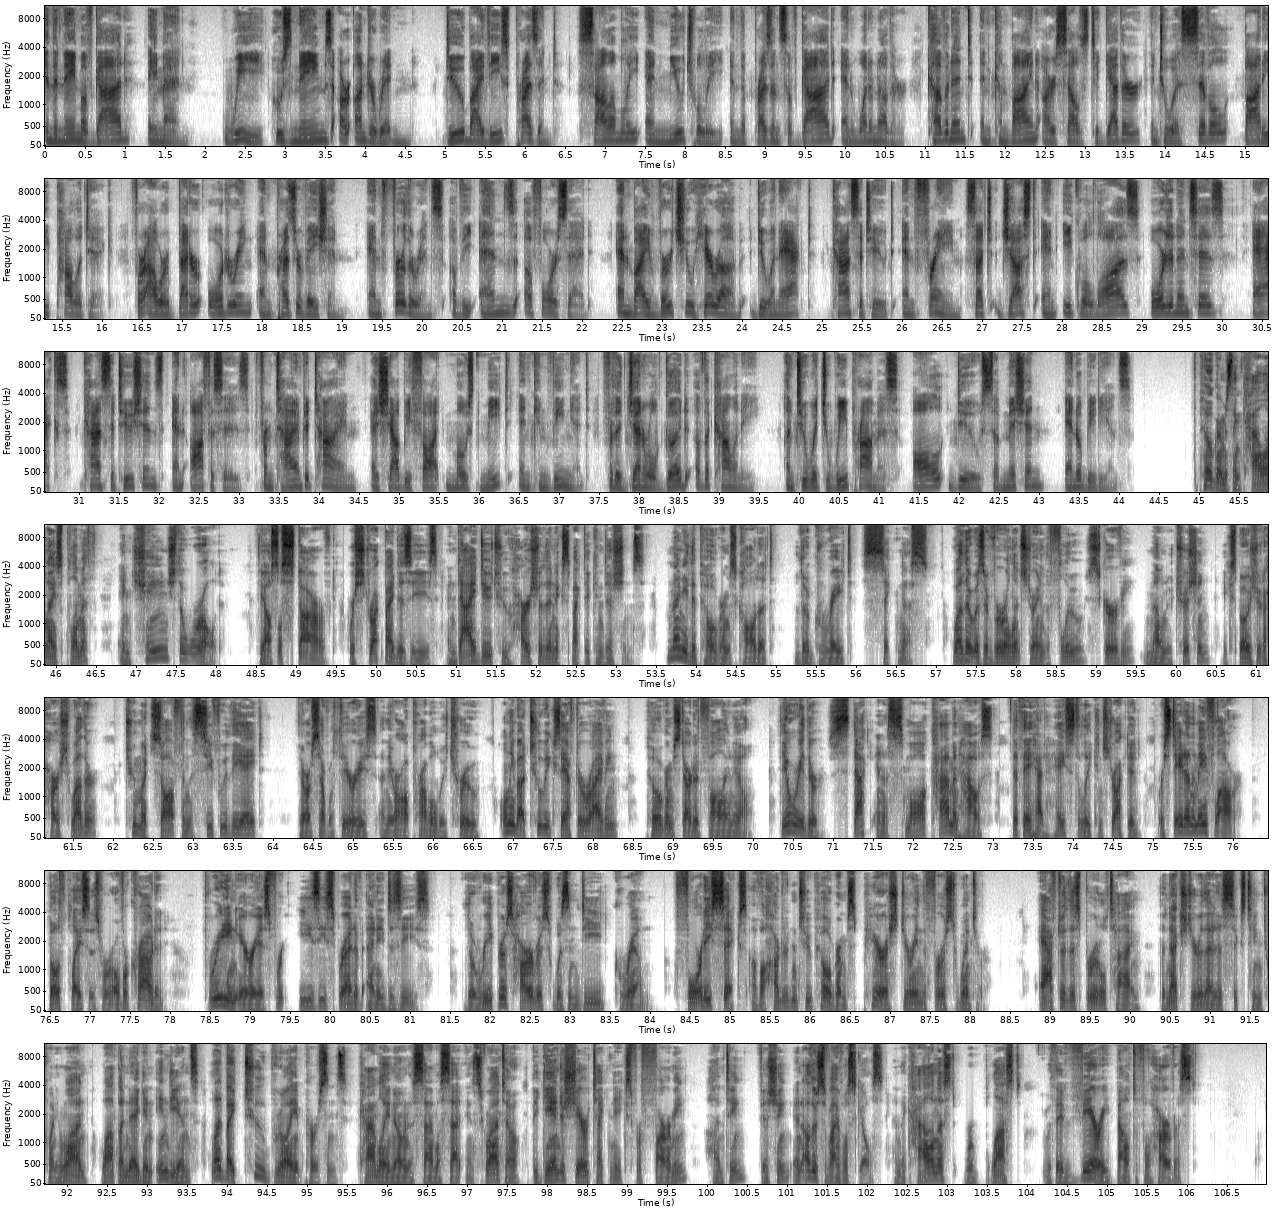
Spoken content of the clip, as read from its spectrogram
In the name of God, Amen. We, whose names are underwritten, do by these present solemnly and mutually in the presence of God and one another covenant and combine ourselves together into a civil body politic for our better ordering and preservation and furtherance of the ends aforesaid, and by virtue hereof do enact, constitute, and frame such just and equal laws, ordinances, acts, constitutions, and offices from time to time as shall be thought most meet and convenient for the general good of the colony, unto which we promise all due submission and obedience. The pilgrims then colonized Plymouth and changed the world. They also starved, were struck by disease, and died due to harsher than expected conditions. Many of the pilgrims called it the Great Sickness. Whether it was a virulent strain of the flu, scurvy, malnutrition, exposure to harsh weather, too much salt from the seafood they ate, there are several theories, and they are all probably true. Only about two weeks after arriving, pilgrims started falling ill. They were either stuck in a small common house that they had hastily constructed or stayed on the Mayflower. Both places were overcrowded, breeding areas for easy spread of any disease. The reaper's harvest was indeed grim. 46 of 102 pilgrims perished during the first winter. After this brutal time, the next year, that is 1621, Wampanoag Indians, led by two brilliant persons, commonly known as Samoset and Squanto, began to share techniques for farming, hunting, fishing, and other survival skills, and the colonists were blessed with a very bountiful harvest.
